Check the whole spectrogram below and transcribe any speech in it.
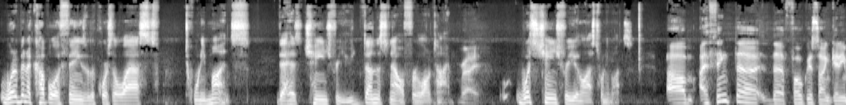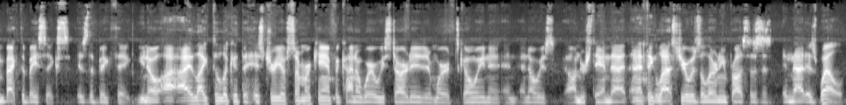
what have been a couple of things over the course of the last 20 months that has changed for you? You've done this now for a long time. Right. What's changed for you in the last 20 months? Um, I think the the focus on getting back to basics is the big thing. You know, I, I, like to look at the history of summer camp and kind of where we started and where it's going, and, and, and always understand that. And I think last year was a learning process in that as well.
